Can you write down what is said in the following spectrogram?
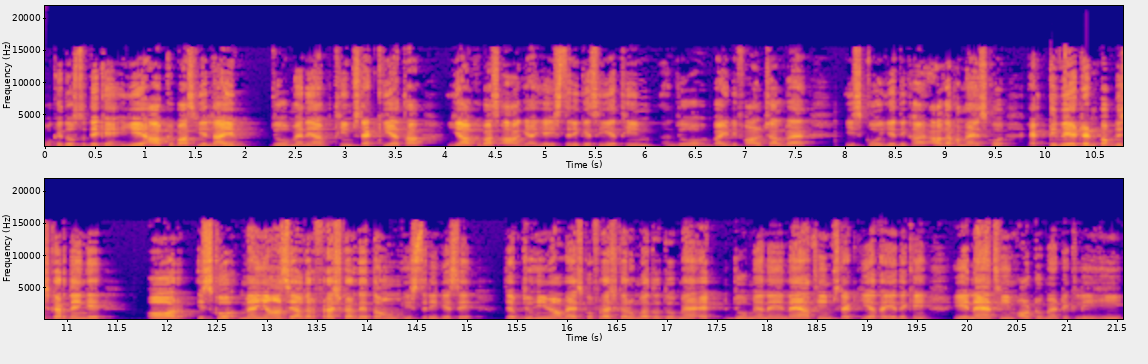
ओके दोस्तों, देखें, ये आपके पास ये लाइव जो मैंने आप थीम सेलेक्ट किया था, ये आपके पास आ गया। ये इस तरीके से ये थीम जो बाय डिफ़ॉल्ट चल रहा है, इसको ये दिखाए अगर हम इसको एक्टिवेट एंड पब्लिश कर देंगे, और इसको मैं यहाँ से अगर फ्रेश कर देता हूँ, इस तरीके से जब जो ही मैं इसको फ्रेश करूँगा तो तो मैं जो मैंने नया थीम सेलेक्ट किया था, ये देखें, ये नया थीम ऑटोमेटिकली ही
